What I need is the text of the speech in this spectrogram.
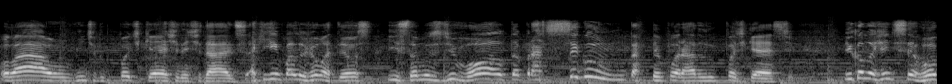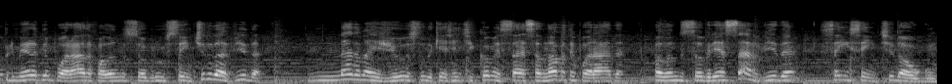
Olá, ouvinte do podcast Identidades. Aqui quem fala é o João Matheus e estamos de volta para a segunda temporada do podcast. E como a gente encerrou a primeira temporada falando sobre o sentido da vida, nada mais justo do que a gente começar essa nova temporada falando sobre essa vida sem sentido algum.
